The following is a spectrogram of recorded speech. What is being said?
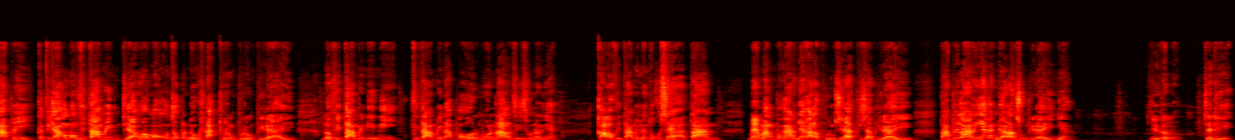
tapi ketika ngomong vitamin, dia ngomong untuk pendongkrak burung-burung birahi. Lo vitamin ini vitamin apa hormonal sih sebenarnya? Kalau vitamin itu kesehatan, memang pengaruhnya kalau burung sehat bisa birahi. Tapi larinya kan nggak langsung birahinya. Gitu loh. Jadi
